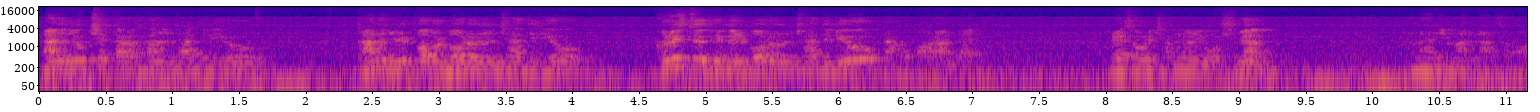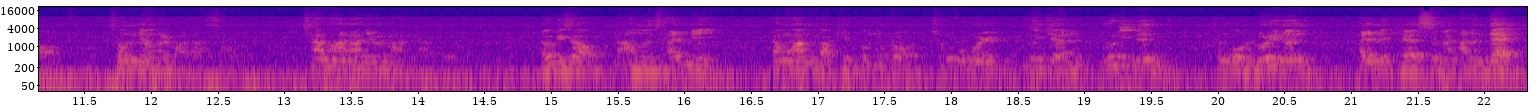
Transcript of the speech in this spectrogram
나는 육체 따라 사는 자들이요. 나는 율법을 모르는 자들이요. 그리스도의 비밀을 모르는 자들이요. 라고 말한다. 그래서 우리 장로님 오시면 하나님 만나서 성령을 받아서 참 하나님을 만나고 여기서 남은 삶이 평안과 기쁨으로 천국을 유지하는 누리는 천국을 누리는 삶이 되었으면 하는데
